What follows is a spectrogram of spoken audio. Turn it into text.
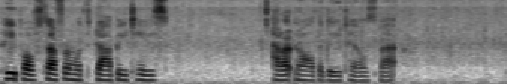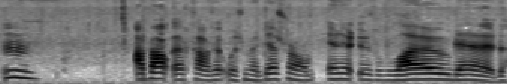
people suffering with diabetes. I don't know all the details, but mmm. I bought this because it was medicinal, and it is loaded.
